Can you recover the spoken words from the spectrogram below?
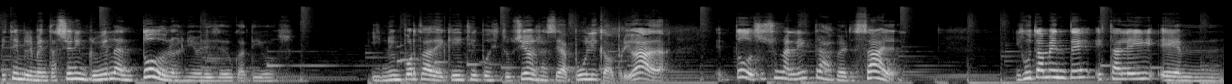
esta implementación incluirla en todos los niveles educativos. Y no importa de qué tipo de institución, ya sea pública o privada. En todo, eso es una ley transversal. Y justamente esta ley, em,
